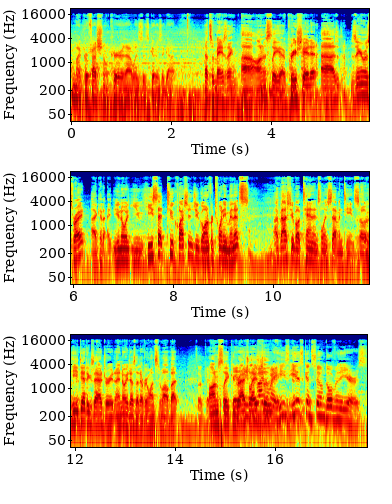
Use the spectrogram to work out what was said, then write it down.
in my professional career, that was as good as it got. That's amazing. Uh, honestly, I appreciate it. Uh, Zinger was right. I could, you know, what you he said two questions. You go on for twenty minutes. I've asked you about ten, and it's only seventeen. So he did exaggerate. and I know he does that every once in a while, but okay. honestly, congratulations. And, and by the way, he's, he is consumed over the years.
